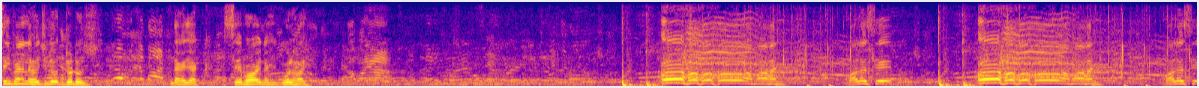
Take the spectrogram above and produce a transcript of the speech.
সেমিফাইনালে হয়েছিল ডোডোজ দেখা যাক সেভ হয় নাকি গোল হয়। ও হো হো হো ভালো সে ও হো হো হো আমান। ভালো সে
